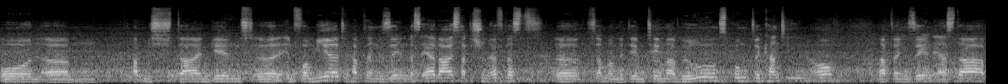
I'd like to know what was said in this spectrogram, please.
und ähm, habe mich dahingehend äh, informiert, habe dann gesehen, dass er da ist, hatte ich schon öfters, äh, sag mal, mit dem Thema Berührungspunkte, kannte ihn auch, habe dann gesehen, er ist da,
